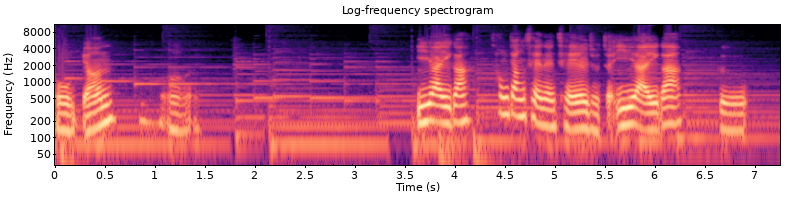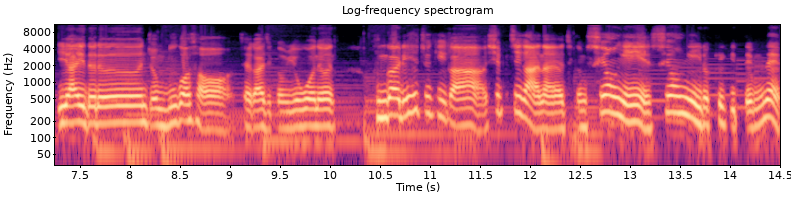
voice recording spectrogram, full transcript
오견. 어. 이 아이가 성장세는 제일 좋죠. 이 아이가 그 이 아이들은 좀 묵어서 제가 지금 요거는 분갈이 해주기가 쉽지가 않아요. 지금 수영이 수영이 이렇게 있기 때문에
